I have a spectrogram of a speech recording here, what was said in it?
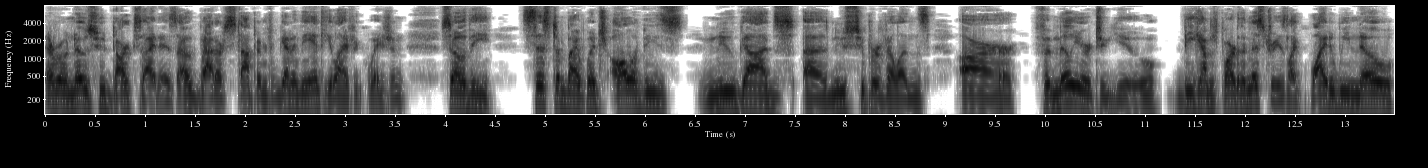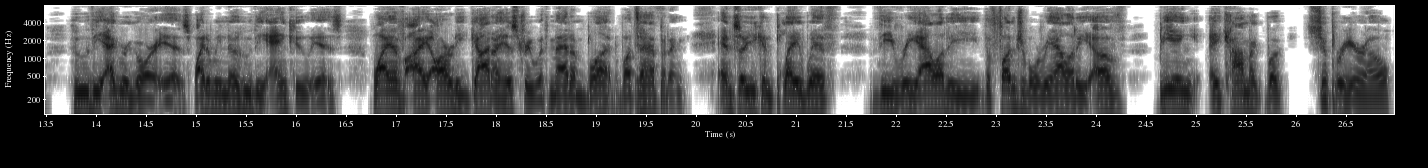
Everyone knows who Darkseid is. Oh, gotta stop him from getting the anti-life equation. So the system by which all of these new gods, uh, new supervillains are familiar to you becomes part of the mystery. Is like, why do we know who the Egregore is? Why do we know who the Anku is? Why have I already got a history with Madam Blood? What's yes. happening? And so you can play with the reality, the fungible reality of being a comic book superhero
